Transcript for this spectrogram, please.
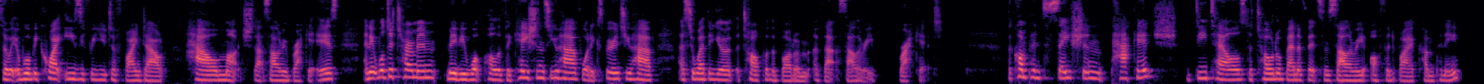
So it will be quite easy for you to find out how much that salary bracket is. And it will determine maybe what qualifications you have, what experience you have, as to whether you're at the top or the bottom of that salary bracket. The compensation package details the total benefits and salary offered by a company.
